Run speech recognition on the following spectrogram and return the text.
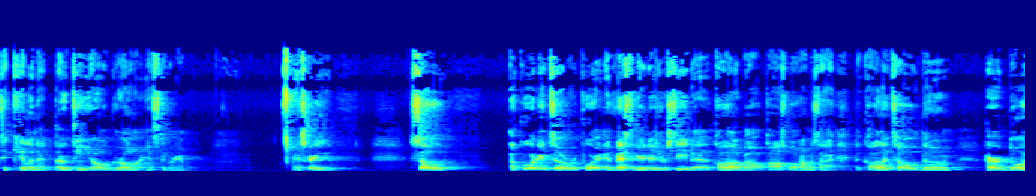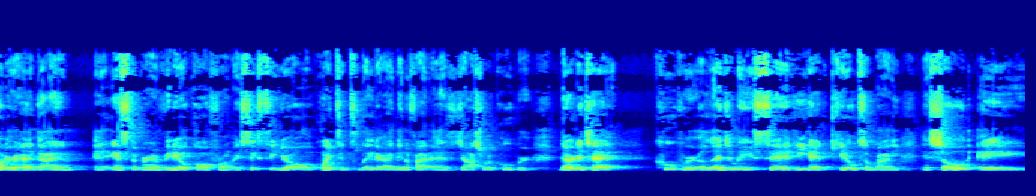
to killing a 13 year old girl on Instagram. That's crazy. So According to a report, investigators received a call about possible homicide. The caller told them her daughter had gotten an Instagram video call from a 16-year-old acquaintance later identified as Joshua Cooper. During the chat, Cooper allegedly said he had killed somebody and showed a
